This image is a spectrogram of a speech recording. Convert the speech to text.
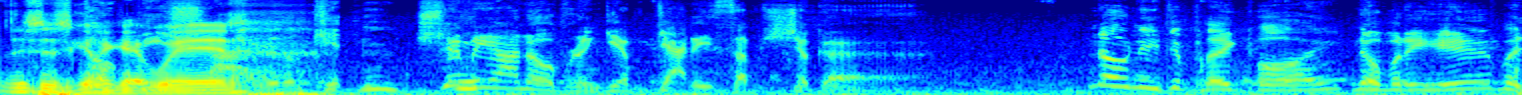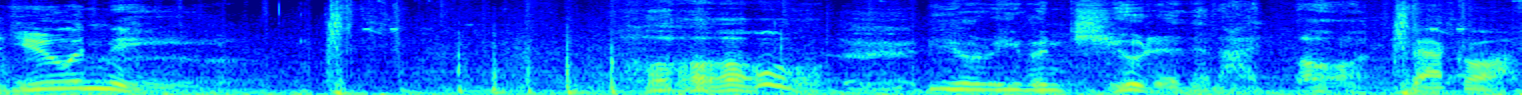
This is gonna Don't get weird. Shy, little kitten. Shimmy on over and give Daddy some sugar. No need to play coy. Nobody here but you and me. Oh, you're even cuter than I thought. Back off.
